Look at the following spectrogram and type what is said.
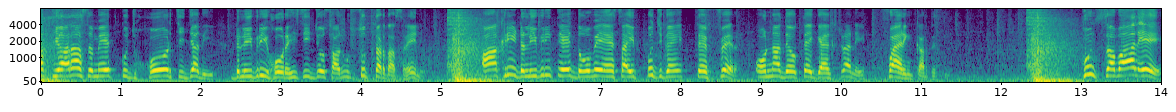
ਹਥਿਆਰਾਂ ਸਮੇਤ ਕੁਝ ਹੋਰ ਚੀਜ਼ਾਂ ਦੀ ਡਿਲੀਵਰੀ ਹੋ ਰਹੀ ਸੀ ਜੋ ਸਾਨੂੰ ਸੁੱਤਰ ਦੱਸ ਰਹੇ ਨੇ। ਆਖਰੀ ਡਿਲੀਵਰੀ ਤੇ ਦੋਵੇਂ ਐਸਆਈ ਪੁੱਜ ਗਏ ਤੇ ਫਿਰ ਉਹਨਾਂ ਦੇ ਉੱਤੇ ਗੈਂਗਸਟਰਾਂ ਨੇ ਫਾਇਰਿੰਗ ਕਰ ਦਿੱਤੀ। ਹੁਣ ਸਵਾਲ ਇਹ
